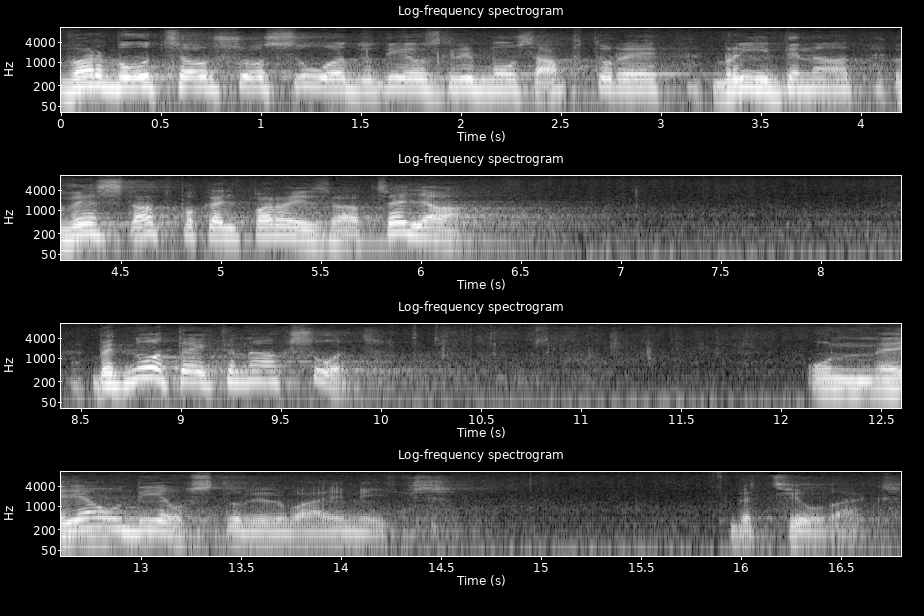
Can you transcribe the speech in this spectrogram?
Varbūt caur šo sodu Dievs grib mūs apturēt, brīdināt, vest atpakaļ pareizā ceļā. Bet noteikti nāk sots. Un ne jau Dievs tur ir vainīgs, bet cilvēks.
